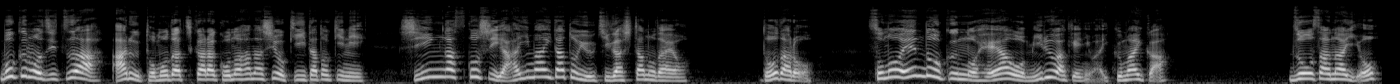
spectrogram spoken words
僕も実はある友達からこの話を聞いたときに、死因が少し曖昧だという気がしたのだよ。どうだろうその遠藤くんの部屋を見るわけにはいくまいか造作ないよ。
